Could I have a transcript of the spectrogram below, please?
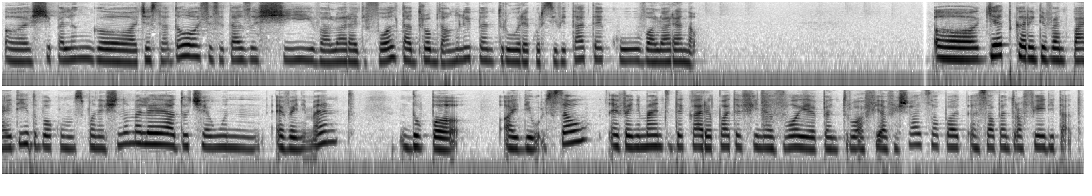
Uh, și pe lângă acestea două se setează și valoarea default a drop-down-ului pentru recursivitate cu valoarea nou. Uh, get current event by ID, după cum spune și numele, aduce un eveniment după ID-ul său, eveniment de care poate fi nevoie pentru a fi afișat sau, poate, sau pentru a fi editat.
